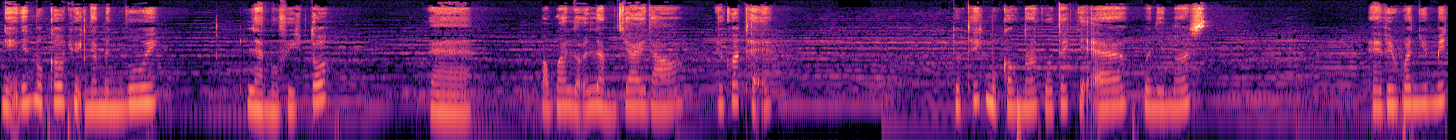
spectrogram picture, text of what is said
Nghĩ đến một câu chuyện làm mình vui làm một việc tốt. Và bỏ qua lỗi lầm chay đó nếu có thể tôi thích một câu nói của tác giả Winnie Moss. Everyone you meet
